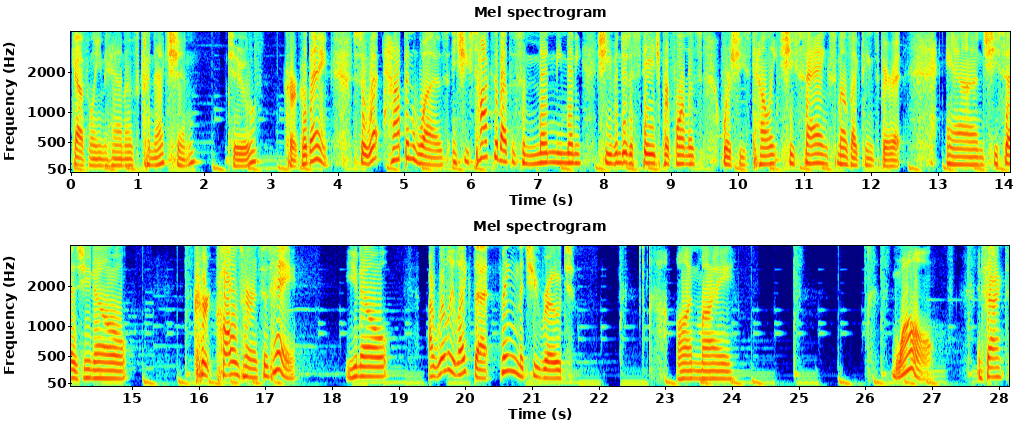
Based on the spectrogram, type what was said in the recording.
Kathleen Hanna's connection to Kurt Cobain. So what happened was, and she's talked about this in many, many. She even did a stage performance where she's telling, she sang "Smells Like Teen Spirit," and she says, you know, Kurt calls her and says, "Hey, you know, I really like that thing that you wrote on my wall." In fact,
